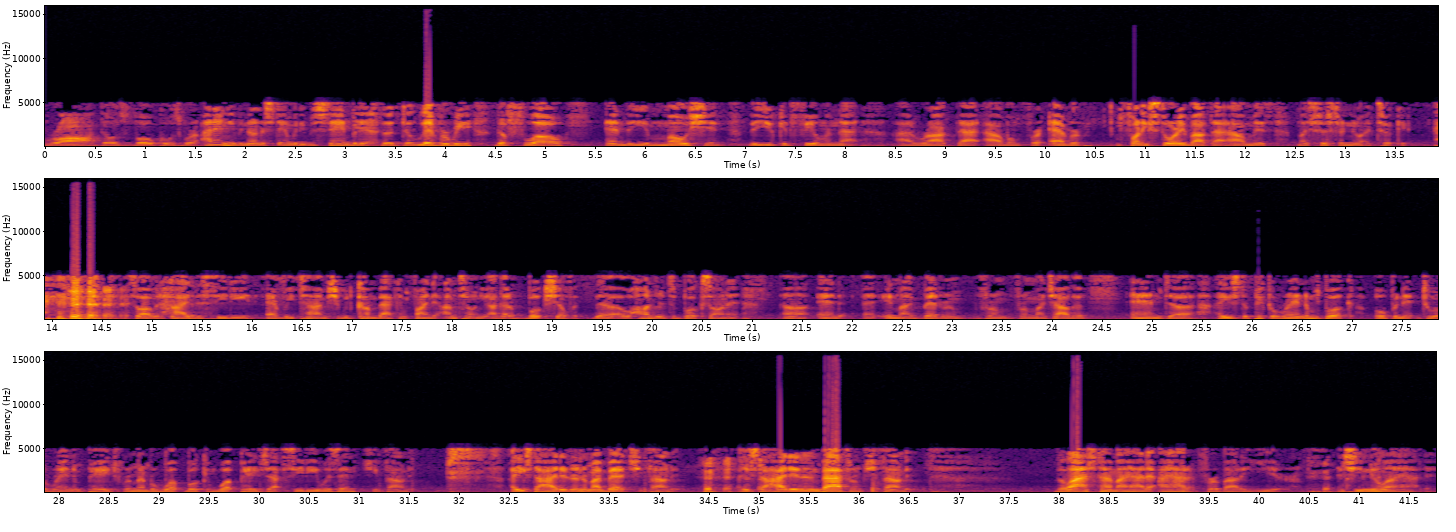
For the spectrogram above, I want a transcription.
raw those vocals were. I didn't even understand what he was saying, but Yeah. it's the delivery, the flow, and the emotion that you could feel in that. I rocked that album forever. Funny story about that album is my sister knew I took it. So I would hide the CD, and every time she would come back and find it. I'm telling you, I got a bookshelf with uh, hundreds of books on it, uh, and uh, in my bedroom from from my childhood. And uh, I used to pick a random book, open it to a random page, remember what book and what page that CD was in. She found it. I used to hide it under my bed. She found it. I used to hide it in the bathroom. She found it. The last time I had it, I had it for about a year, and she knew I had it.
